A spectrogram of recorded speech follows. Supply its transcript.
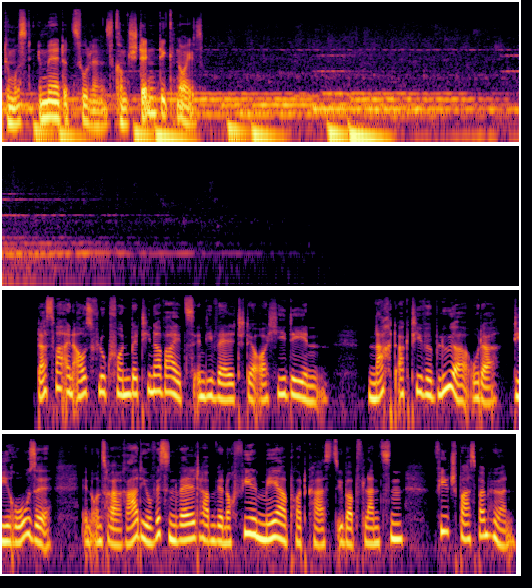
Du musst immer dazulernen. Es kommt ständig Neues. Das war ein Ausflug von Bettina Weiz in die Welt der Orchideen. Nachtaktive Blüher oder die Rose. In unserer Radio-Wissen-Welt haben wir noch viel mehr Podcasts über Pflanzen. Viel Spaß beim Hören.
